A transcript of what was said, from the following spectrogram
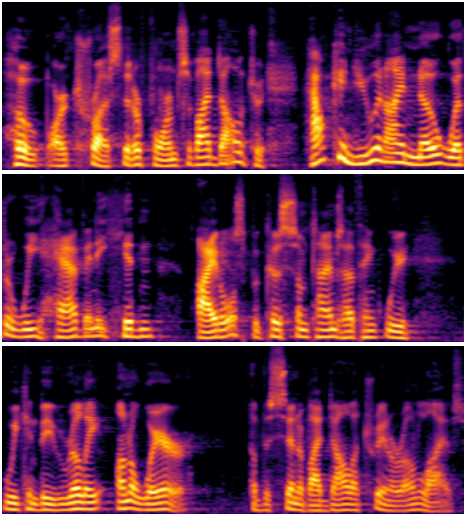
hope, our trust, that are forms of idolatry. How can you and I know whether we have any hidden idols? Because sometimes I think we we can be really unaware of the sin of idolatry in our own lives.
